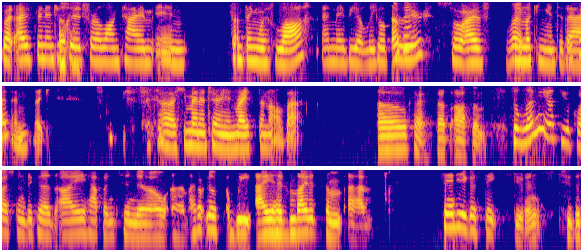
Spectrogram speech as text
but I've been interested okay. for a long time in something with law and maybe a legal career. Okay. So I've right. been looking into that okay. and like uh, humanitarian rights and all that. Okay, that's awesome. So let me ask you a question because I happen to know. Um, I don't know if we. I had invited some um, San Diego State students to the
